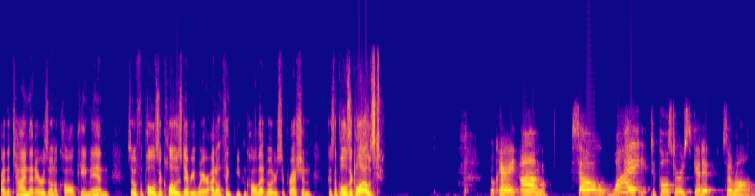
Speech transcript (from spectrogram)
by the time that Arizona call came in. So if the polls are closed everywhere, I don't think you can call that voter suppression because the polls are closed. Okay. Um, so why do pollsters get it so wrong?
